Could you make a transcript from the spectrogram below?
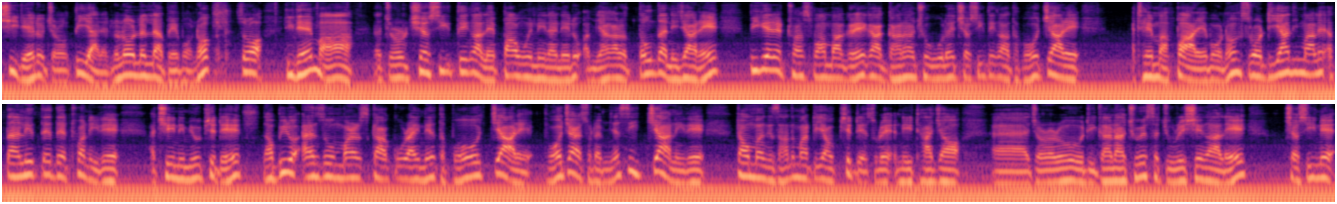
ရှိတယ်လို့ကျွန်တော်သိရတယ်လောလောလတ်လတ်ပဲပေါ့နော်ဆိုတော့ဒီထဲမှာကျွန်တော် Chelsea အသင်းကလည်းပါဝင်နေနိုင်တယ်လို့အများကတော့သုံးသပ်နေကြတယ်ပြီးခဲ့တဲ့ transfer မှာကလေးကဂါနာဂျိုကိုလည်း Chelsea အသင်းကသဘောကျတဲ့ အထဲမှာပါတယ်ပေါ့နော်ဆိုတော့ဒီယာဒီမှာလည်းအတန်လေးတဲတဲထွက်နေတဲ့အခြေအနေမျိုးဖြစ်တယ်နောက်ပြီးတော့ Anzo Maresca ကိုရိုင်းနဲ့သဘောကျတဲ့သဘောကျဆိုတော့မျက်စိကျနေတဲ့တောင်ပန်ကစားသမားတစ်ယောက်ဖြစ်တယ်ဆိုတဲ့အနေအထားကြောင့်အဲကျွန်တော်တို့ဒီ Ghana Chue situation ကလည်း Chelsea နဲ့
